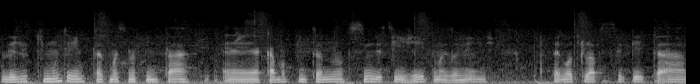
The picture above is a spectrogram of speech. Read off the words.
Eu vejo que muita gente está começando a pintar, é, acaba pintando assim, desse jeito mais ou menos. Pega outro lápis aqui tá,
